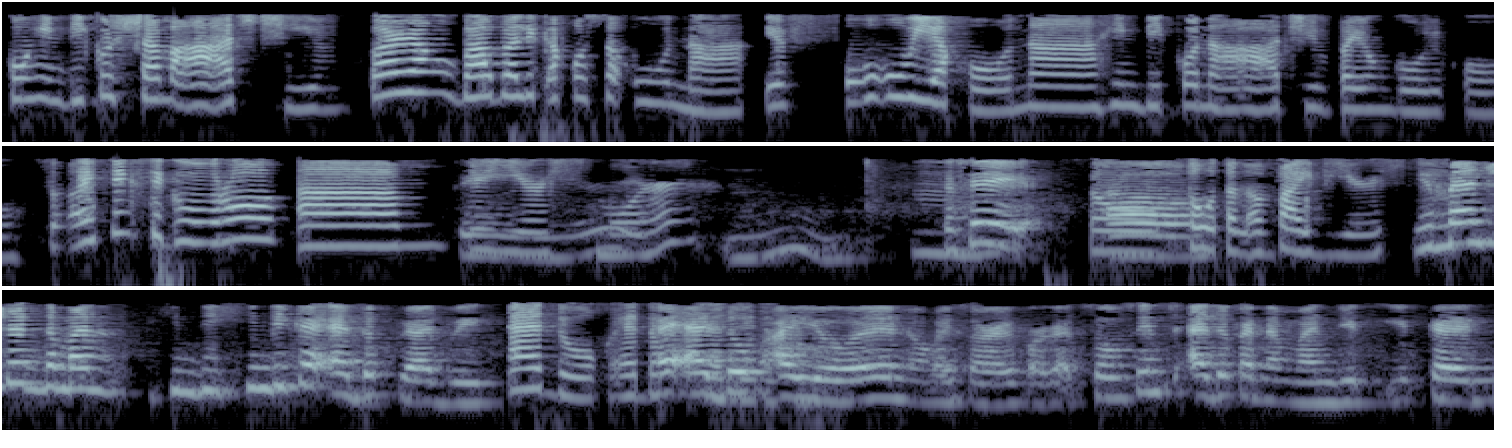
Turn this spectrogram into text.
kung hindi ko siya maa-achieve, parang babalik ako sa una if uuwi ako na hindi ko na-achieve pa yung goal ko. So, I think siguro, um, three Three years, years. more. Mm. Mm. Kasi, so, um, total of five years. you mentioned naman, hindi hindi ka EDUC graduate. Eduk, eduk. Ay, ako. ayun. Okay, sorry, forgot. So, since EDUC ka naman, you, you can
